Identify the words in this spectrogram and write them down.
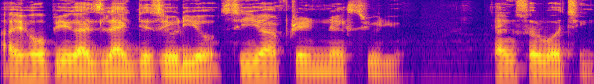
I hope you guys like this video. See you after in next video. Thanks for watching.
